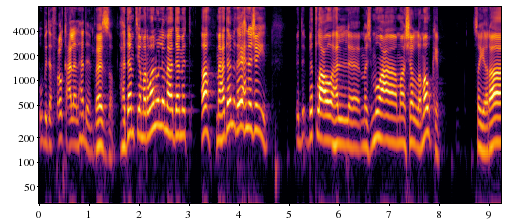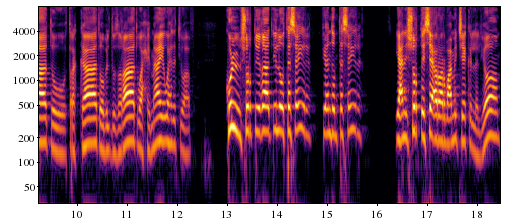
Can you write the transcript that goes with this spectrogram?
وبدفعوك على الهدم. بالضبط. هدمت يا مروان ولا ما هدمت؟ آه ما هدمت. هي إحنا جايين. بيطلعوا هالمجموعة ما شاء الله موكب. سيارات وتركات وبلدوزرات وحماية وحدة يواف كل شرطي غاد له تسعيرة. في عندهم تسعيرة. يعني الشرطي سعره 400 شيكل لليوم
